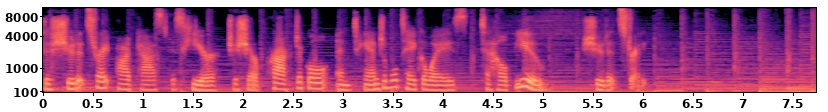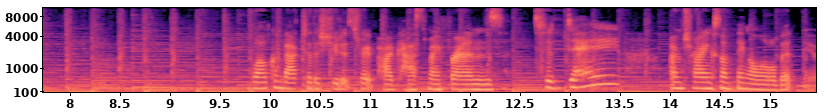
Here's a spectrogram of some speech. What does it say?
the Shoot It Straight podcast is here to share practical and tangible takeaways to help you shoot it straight. Welcome back to the Shoot It Straight podcast, my friends. Today, I'm trying something a little bit new.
